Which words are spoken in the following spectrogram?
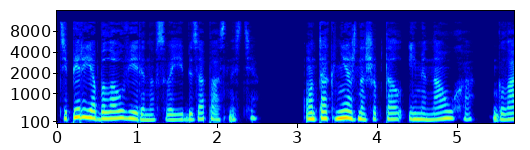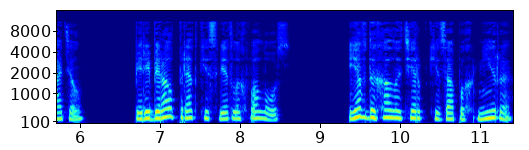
Теперь я была уверена в своей безопасности. Он так нежно шептал имя на ухо, гладил, перебирал прядки светлых волос. Я вдыхала терпкий запах мира,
